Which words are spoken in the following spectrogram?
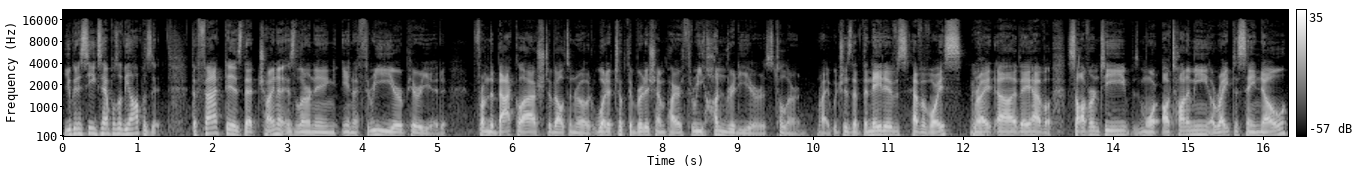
you're going to see examples of the opposite. The fact is that China is learning in a 3-year period from the backlash to Belt and Road what it took the British Empire 300 years to learn, right? Which is that the natives have a voice, right? Uh, they have sovereignty, more autonomy, a right to say no,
